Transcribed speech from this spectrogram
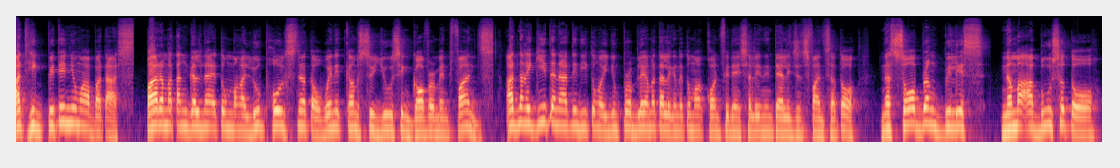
at higpitin yung mga batas para matanggal na itong mga loopholes na to when it comes to using government funds. At nakikita natin dito ngayon yung problema talaga na itong mga confidential and intelligence funds na to na sobrang bilis na maabuso to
